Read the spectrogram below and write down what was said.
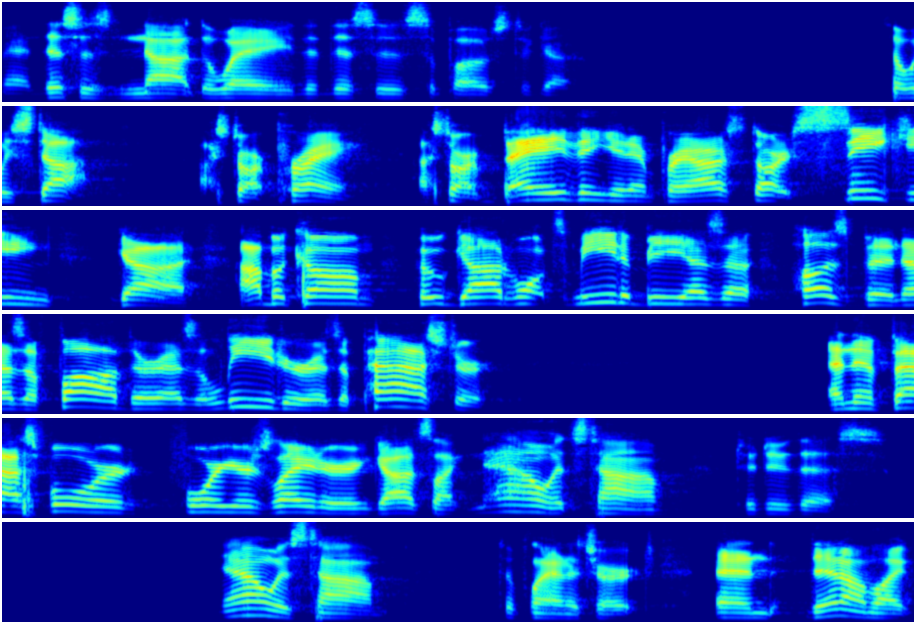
man, this is not the way that this is supposed to go. So we stop. I start praying. I start bathing it in prayer. I start seeking God. I become who God wants me to be as a husband, as a father, as a leader, as a pastor. And then fast forward four years later, and God's like, now it's time to do this. Now it's time to plant a church. And then I'm like,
